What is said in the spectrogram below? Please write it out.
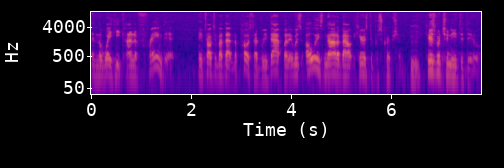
and the way he kind of framed it, and he talks about that in the post, I'd read that, but it was always not about here's the prescription, mm-hmm. here's what you need to do.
